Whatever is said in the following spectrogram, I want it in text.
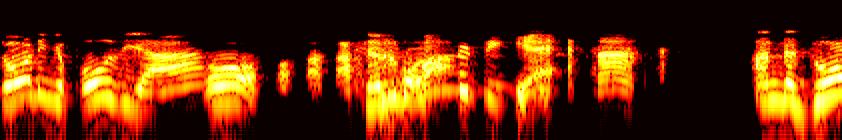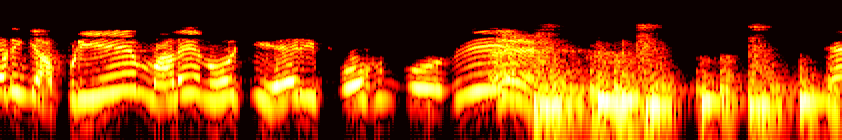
ஜோடிங்க போகுதியா? ஓ. செருப்பா? கொன்னுட்டீங்க. ஆ. அந்த ஜோடிங்க அப்படியே மலையை நோக்கி ஏறி போகும்போது ஆ,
